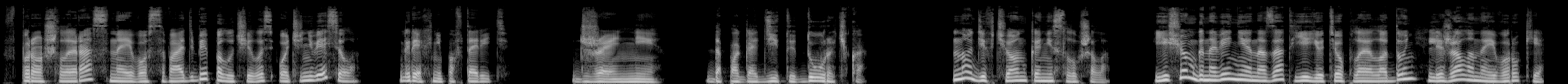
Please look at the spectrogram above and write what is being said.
В прошлый раз на его свадьбе получилось очень весело. Грех не повторить. «Дженни, да погоди ты, дурочка!» Но девчонка не слушала. Еще мгновение назад ее теплая ладонь лежала на его руке.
